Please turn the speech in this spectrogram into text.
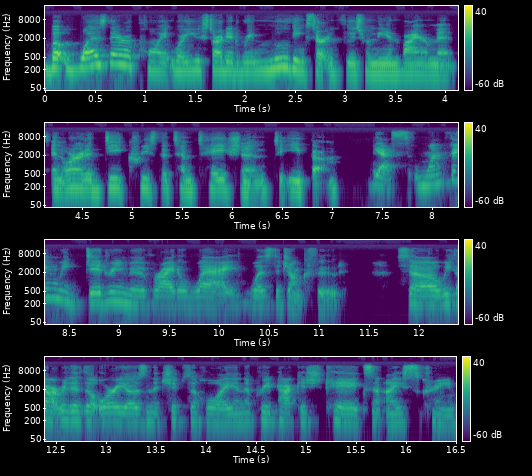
but was there a point where you started removing certain foods from the environment in order to decrease the temptation to eat them yes one thing we did remove right away was the junk food so we got rid of the oreos and the chips ahoy and the prepackaged cakes and ice cream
